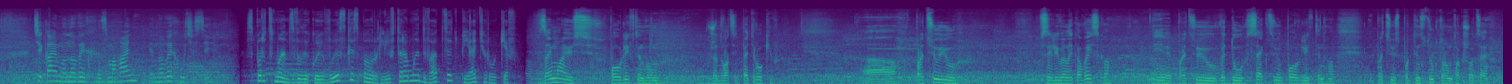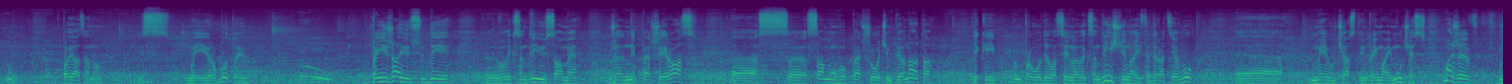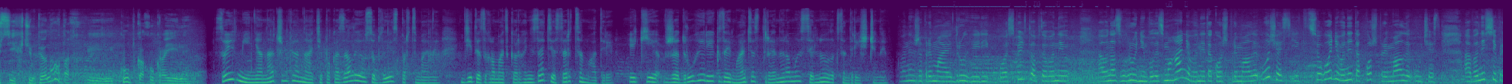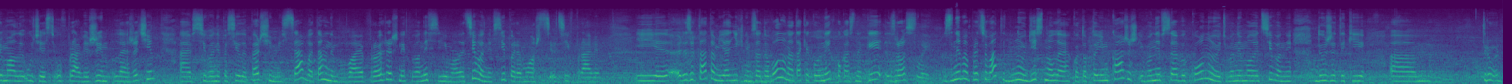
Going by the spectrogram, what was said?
чекаємо нових змагань і нових участей. Спортсмен з Великої Виски з пауерліфтерами 25 років. Займаюсь пауерліфтингом вже 25 років. Працюю в селі Велика Виска і працюю, веду секцію пауерліфтингу. Працюю спортінструктором, так що це ну, пов'язано із моєю роботою. Приїжджаю сюди, е, в Олександрію саме вже не перший раз. Е, З самого першого чемпіонату, який проводила сильна Олександрійщина і Федерація ВОП. Ми участвуємо, приймаємо участь майже в усіх чемпіонатах і Кубках України. Свої вміння на чемпіонаті показали й особливі спортсмени, діти з громадської організації Серце матері, які вже другий рік займаються з тренерами сильної Олександрійщини. Вони вже приймають другий рік поспіль, тобто вони у нас в грудні були змагання, вони також приймали участь, і сьогодні вони також приймали участь. Вони всі приймали участь у вправі жим лежачі. Всі вони посіли перші місця, бо там не буває програшних. Вони всі молодці, вони всі переможці у цій вправі. І результатом я їхнім задоволена, так як у них показники зросли. З ними працювати ну дійсно легко. Тобто їм кажеш, і вони все виконують. Вони молодці, вони дуже такі тру-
